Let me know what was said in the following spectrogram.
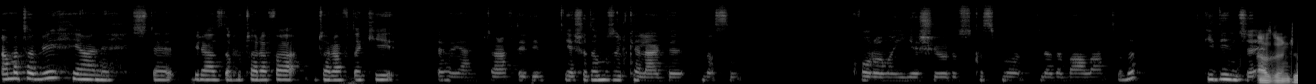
Ama tabii yani işte biraz da bu tarafa bu taraftaki taraf dediğim yaşadığımız ülkelerde nasıl koronayı yaşıyoruz kısmıyla da bağlantılı. Gidince... Az önce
